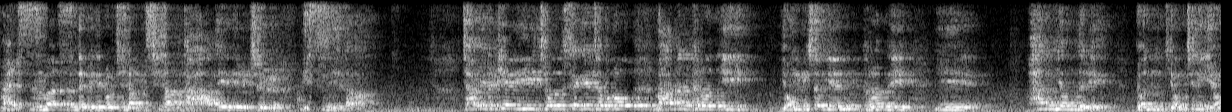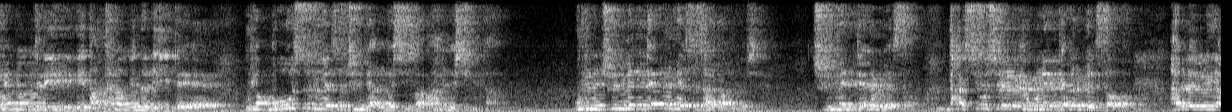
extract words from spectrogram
말씀 말씀대로 이루어지는 신앙 다 되어야 될 줄 믿습니다. 자 이렇게 이 전 세계적으로 많은 그런 이 영적인 그런 이, 이 환경들이 영, 영적인 영향력들이 이 나타나고 있는 이때에 우리가 무엇을 위해서 준비할 것인가 하는 것입니다. 우리는 주님의 때를 위해서 살아가는 것이에요. 주님의 때를 위해서 다시 오실 그분의 때를 위해서 할렐루야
